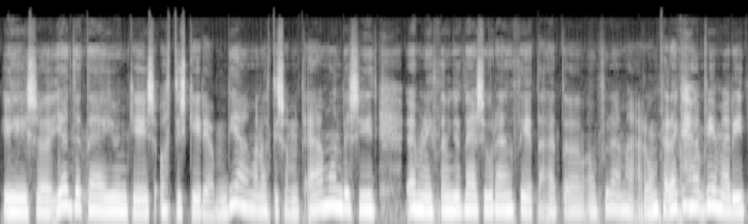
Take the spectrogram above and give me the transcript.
és jegyzeteljünk, és azt is kéri, ami dián van, azt is, amit elmond, és így emlékszem, hogy az első órán szétállt a fülem három fele mert így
